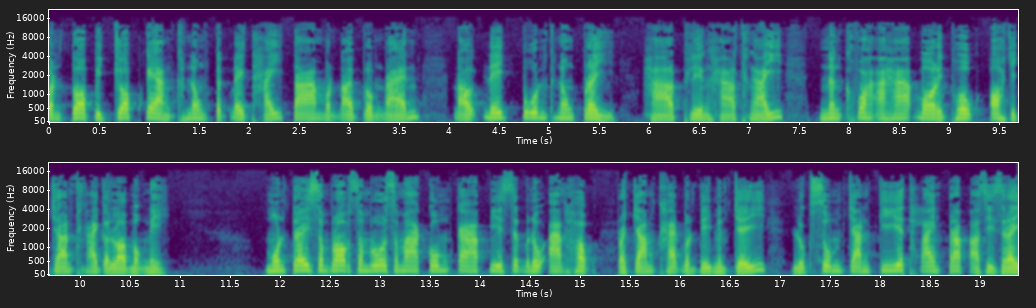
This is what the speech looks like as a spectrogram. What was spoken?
បន្ទាប់ពីជាប់គាំងក្នុងទឹកដីថៃតាមបណ្ដោយព្រំដែនដោយដេកពួនក្នុងព្រៃ ហាលភ្លៀងហាលថ្ងៃ និងខ្វះអាហារបរិភោគអស់ជាច្រើនថ្ងៃកន្លងមកនេះមន្ត្រីសម្របសម្រួលសមាគមការពារសិទ្ធិមនុស្សអាត6ប្រចាំខេត្តបន្ទាយមានជ័យលោកស៊ុំច័ន្ទគាថ្លែងប្រាប់អាស៊ីសេរី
